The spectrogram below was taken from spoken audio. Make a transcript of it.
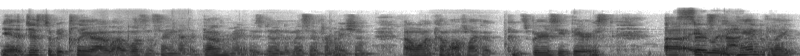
yeah, just to be clear, I, I, wasn't saying that the government is doing the misinformation. I don't want to come off like a conspiracy theorist. Uh, Certainly it's the not. handling.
